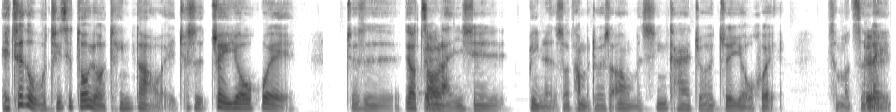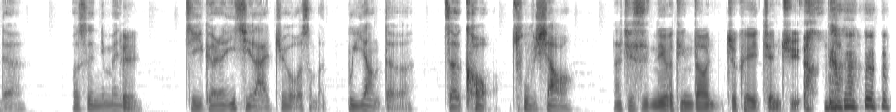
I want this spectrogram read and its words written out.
哎、欸，这个我其实都有听到，哎，就是最优惠，就是要招揽一些病人的时候，他们就会说，啊，我们新开就会最优惠，什么之类的，或是你们几个人一起来就有什么不一样的折扣促销。那其实你有听到，你就可以检举啊。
